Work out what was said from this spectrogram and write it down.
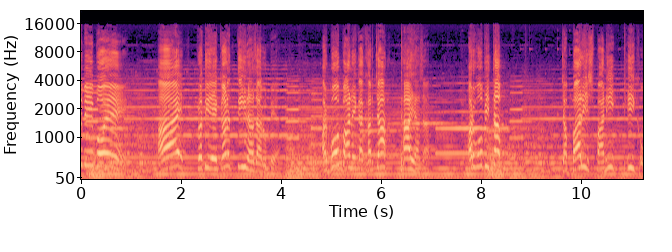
भी बोए आय प्रति एकड़ तीन हज़ार रुपया। और बो पाने का खर्चा ढाई हज़ार। और वो भी तब, जब बारिश पानी ठीक हो।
